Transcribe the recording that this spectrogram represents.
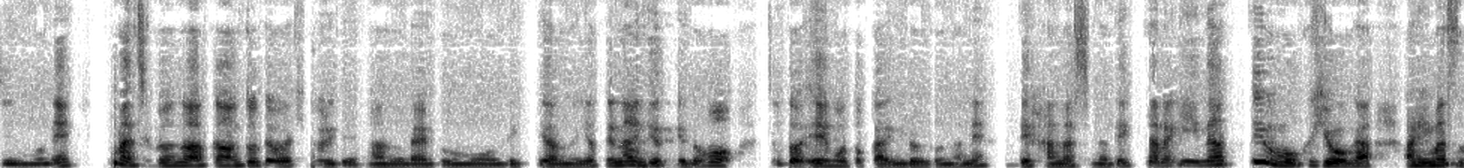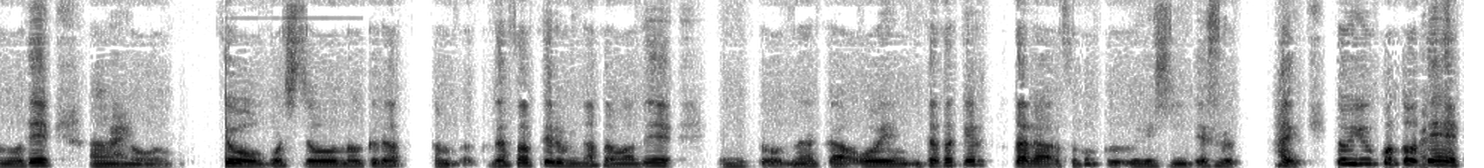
身もね、今自分のアカウントでは一人であのライブもできあのやってないんですけども、ちょっと英語とかいろいろなね、で話ができたらいいなっていう目標がありますので、あの、今日ご視聴のくだくださってる皆様で、えっ、と、なんか応援いただけたらすごく嬉しいです。はい。ということで、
